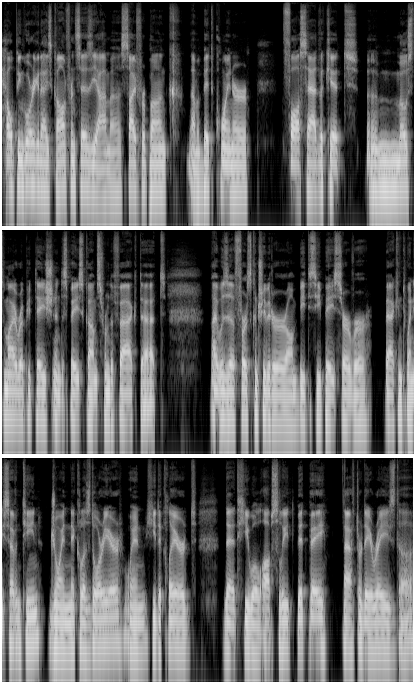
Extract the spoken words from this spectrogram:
helping organize conferences, yeah, I'm a cypherpunk, I'm a Bitcoiner, FOSS advocate. Um, most of my reputation in the space comes from the fact that I was a first contributor on BTCPay server back in 2017, joined Nicolas Dorier when he declared that he will obsolete BitPay after they raised uh,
